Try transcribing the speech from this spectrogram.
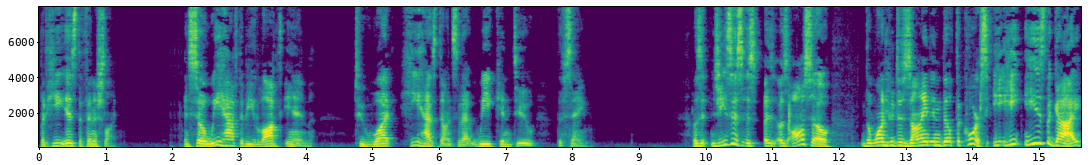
but he is the finish line. And so we have to be locked in to what he has done so that we can do the same. Listen, Jesus is, is, also the one who designed and built the course. He, he, he's the guy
